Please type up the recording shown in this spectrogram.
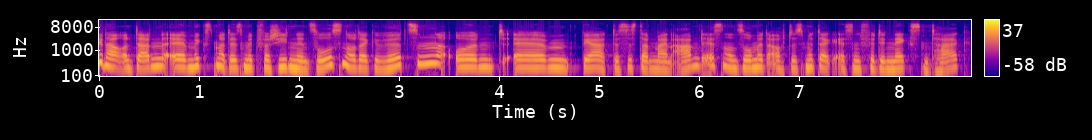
Genau, und dann äh, mixt man das mit verschiedenen Soßen oder Gewürzen und ähm, ja, das ist dann mein Abendessen und somit auch das Mittagessen für den nächsten Tag.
